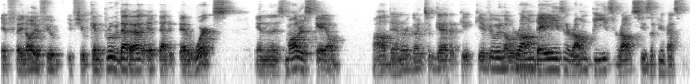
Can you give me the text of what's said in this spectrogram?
if you know if you if you can prove that uh, it, that it, that it works in a smaller scale well, then we're going to get give you, you know, round A's and round B's, round C's of investment.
